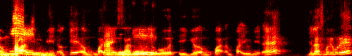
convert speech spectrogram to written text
empat unit. unit. Okey, empat Empat unit. Satu, unit. dua, tiga, empat. Empat unit eh. Jelas murid-murid?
